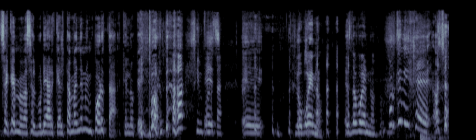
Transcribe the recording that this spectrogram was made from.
Sé que me vas a alburear, que el tamaño no importa, que lo que importa. Sí importa. Es, eh, Lo bueno. es lo bueno. ¿Por qué dije? O sea,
